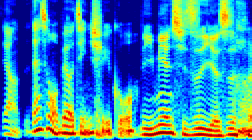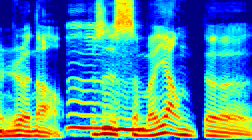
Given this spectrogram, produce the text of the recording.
这样子，但是我没有进去过。里面其实也是很热闹，嗯就是什么样的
